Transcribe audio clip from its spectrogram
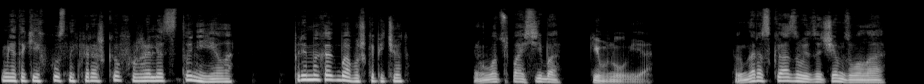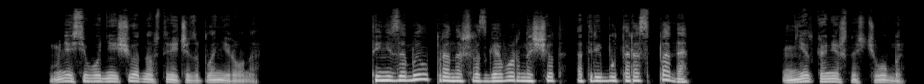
Я таких вкусных пирожков уже лет сто не ела. Прямо как бабушка печет». «Вот спасибо», — кивнул я. «Тогда рассказывай, зачем звала. У меня сегодня еще одна встреча запланирована». «Ты не забыл про наш разговор насчет атрибута распада?» «Нет, конечно, с чего бы.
